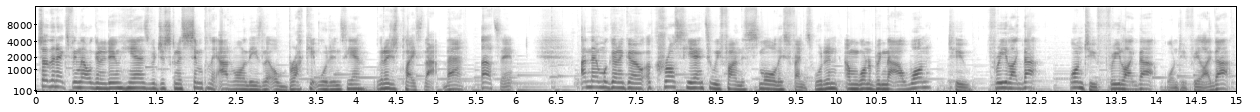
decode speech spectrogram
So the next thing that we're going to do here is we're just going to simply add one of these little bracket woodens here. We're going to just place that there. That's it. And then we're going to go across here until we find the smallest fence wooden. And we want to bring that out one, two, three like that. One, two, three like that. One, two, three like that.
